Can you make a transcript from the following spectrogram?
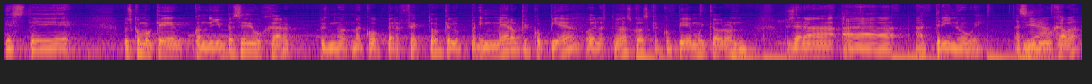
este, pues como que cuando yo empecé a dibujar, pues no, me acuerdo perfecto que lo primero que copié, o de las primeras cosas que copié muy cabrón, pues era a, a Trino, güey. Así Ya. dibujaba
